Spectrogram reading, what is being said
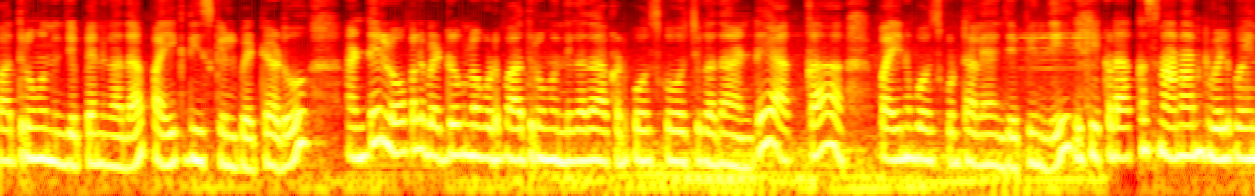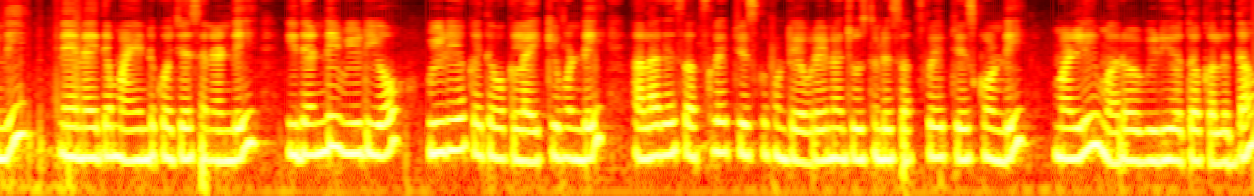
బాత్రూమ్ ఉందని చెప్పాను కదా పైకి తీసుకెళ్ళి పెట్టాడు. అంటే లోపల బెడ్రూమ్లో కూడా బాత్రూమ్ ఉంది కదా అక్కడ పోసుకోవచ్చు కదా అంటే అక్క పైన పోసుకుంటాలే అని చెప్పింది. ఇక ఇక్కడ అక్క స్నానానికి వెళ్ళిపోయింది. నేనైతే మా ఇంటికి వచ్చేసానండి. ఇదండి వీడియో. వీడియోకి అయితే ఒక లైక్ ఇవ్వండి. అలాగే సబ్స్క్రైబ్ చేసుకోకుంటే ఎవరైనా చూస్తుంటే సబ్స్క్రైబ్ చేసుకోండి. మళ్ళీ మరో వీడియోతో కలుద్దాం.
